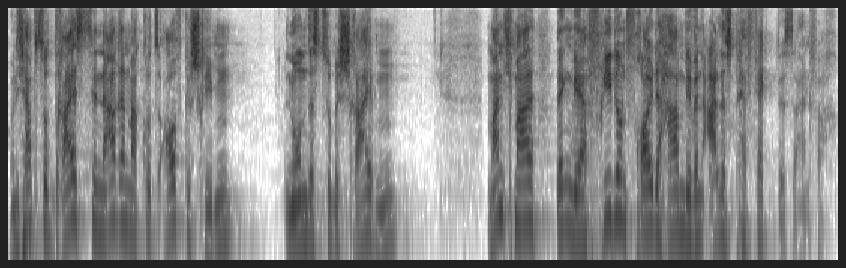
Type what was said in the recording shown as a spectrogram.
Und ich habe so drei Szenarien mal kurz aufgeschrieben, nur um das zu beschreiben. Manchmal denken wir ja, Friede und Freude haben wir, wenn alles perfekt ist einfach.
